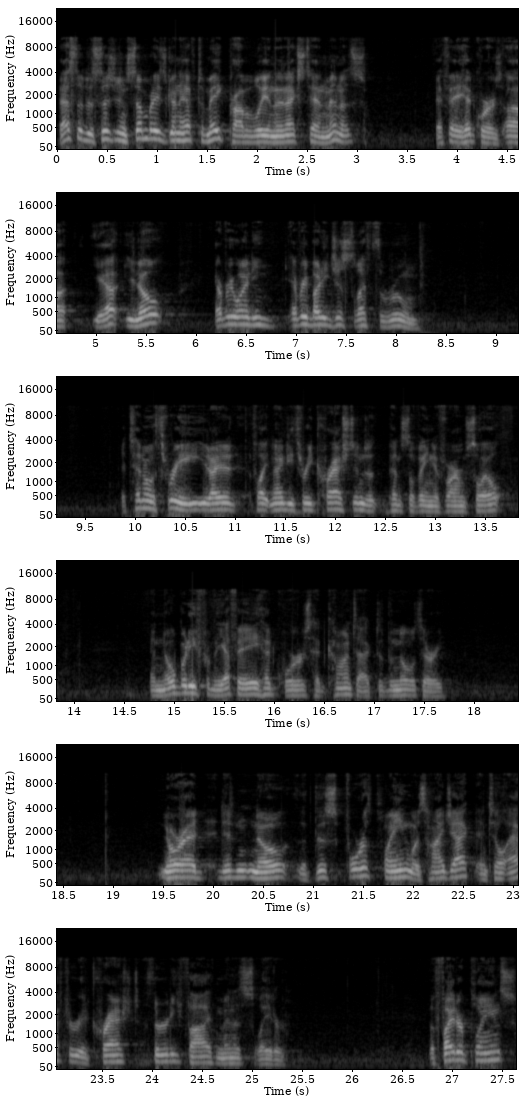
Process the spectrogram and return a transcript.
that's a decision somebody's going to have to make probably in the next 10 minutes. FAA headquarters, uh, yeah, you know, everybody, everybody just left the room. At 10.03, United Flight 93 crashed into Pennsylvania farm soil, and nobody from the FAA headquarters had contacted the military. NORAD didn't know that this fourth plane was hijacked until after it crashed 35 minutes later. The fighter planes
